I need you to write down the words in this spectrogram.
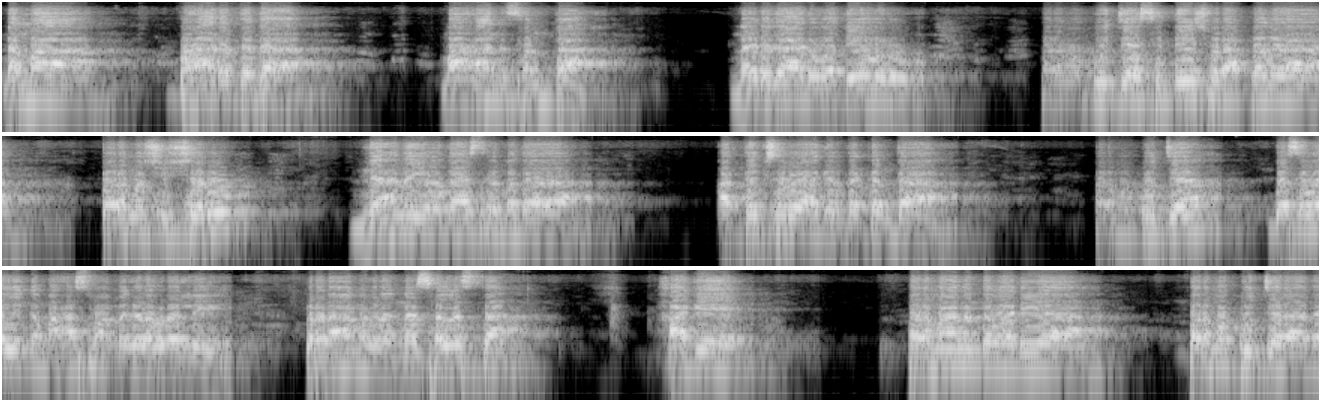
ನಮ್ಮ ಭಾರತದ ಮಹಾನ್ ಸಂತ ನಡೆದಾಡುವ ದೇವರು ಪರಮ ಪೂಜ್ಯ ಸಿದ್ದೇಶ್ವರ ಅಪ್ಪಗಳ ಪರಮ ಶಿಷ್ಯರು, ಜ್ಞಾನ ಯೋಗಾಶ್ರಮದ ಅಧ್ಯಕ್ಷರು ಆಗಿರ್ತಕ್ಕಂಥ ಪರಮ ಪೂಜ್ಯ ಬಸವಲಿಂಗ ಮಹಾಸ್ವಾಮಿಗಳವರಲ್ಲಿ ಪ್ರಣಾಮಗಳನ್ನ ಸಲ್ಲಿಸ್ತಾ, ಹಾಗೆ ಪರಮಾನಂದವಾಡಿಯ ಪರಮ ಪೂಜ್ಯರಾದ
